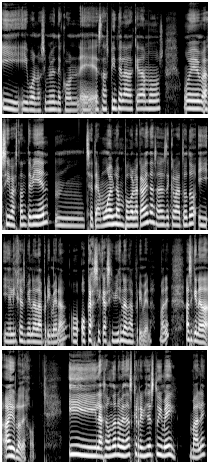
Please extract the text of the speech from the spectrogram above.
Y, bueno, simplemente con eh, estas pinceladas que damos eh, así bastante bien, mm, se te amuebla un poco la cabeza, sabes de qué va todo y, eliges bien a la primera, o, o, casi casi bien a la primera, ¿vale? Así que nada, ahí os lo dejo. Y la segunda novedad es que revises tu email. ¿Vale?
